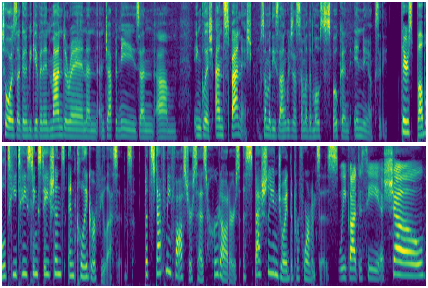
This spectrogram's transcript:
tours that are going to be given in Mandarin and, and Japanese and um, English and Spanish. Some of these languages are some of the most spoken in New York City. There's bubble tea tasting stations and calligraphy lessons. But Stephanie Foster says her daughters especially enjoyed the performances. We got to see a show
